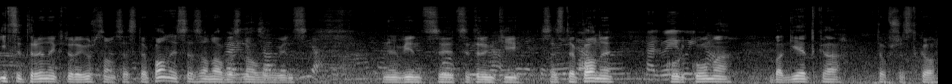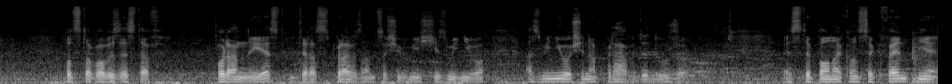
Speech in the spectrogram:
i cytryny, które już są ze stepony sezonowe znowu, więc, więc e, cytrynki ze stepony, kurkuma, bagietka, to wszystko podstawowy zestaw poranny jest i teraz sprawdzam, co się w mieście zmieniło, a zmieniło się naprawdę dużo. Estepona konsekwentnie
